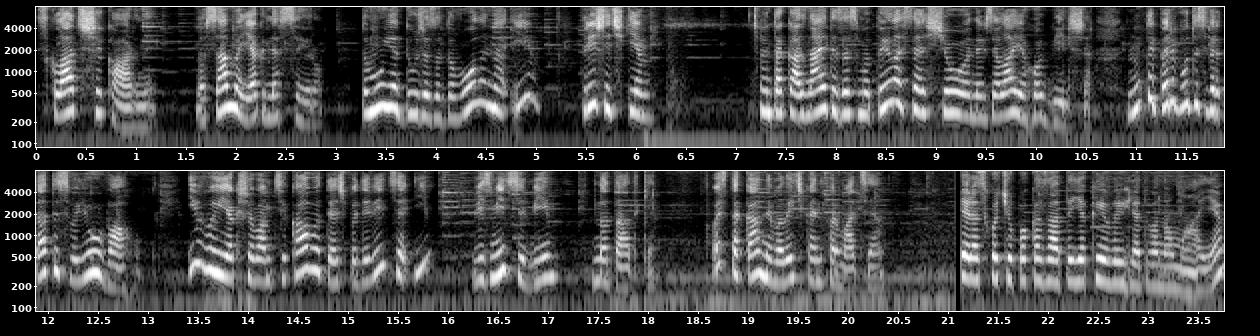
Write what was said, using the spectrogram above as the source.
Склад шикарний. Ну саме як для сиру. Тому я дуже задоволена і трішечки така, знаєте, засмутилася, що не взяла його більше. Ну, тепер буду звертати свою увагу. І ви, якщо вам цікаво, теж подивіться і візьміть собі нотатки. Ось така невеличка інформація. Ще раз хочу показати, який вигляд воно має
